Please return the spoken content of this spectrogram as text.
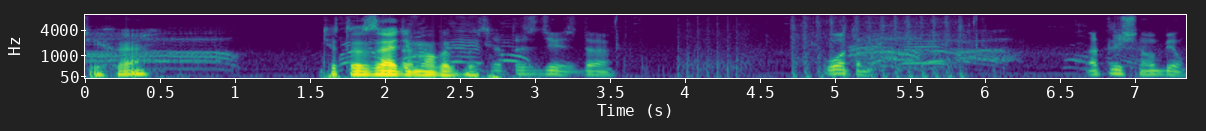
Тихо. Где-то сзади могут быть. Это здесь, да. Вот он. Отлично, убил.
